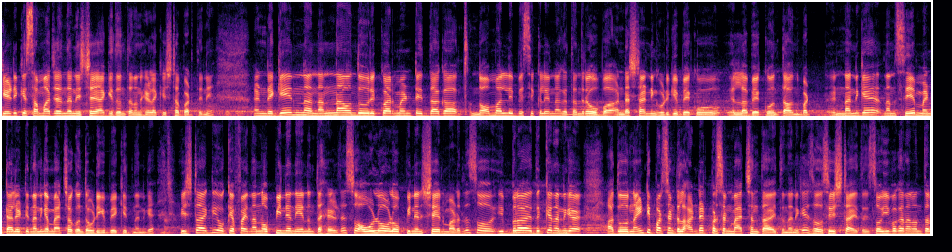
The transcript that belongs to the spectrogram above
ಕೇಡಿಕೆ ಸಮಾಜದಿಂದ ನಿಶ್ಚಯ ಆಗಿದ್ದು ಅಂತ ನಾನು ಹೇಳೋಕ್ಕೆ ಇಷ್ಟಪಡ್ತೀನಿ. ಆ್ಯಂಡ್ ಅಗೇನ್ ನನ್ನ ಒಂದು ರಿಕ್ವೈರ್ಮೆಂಟ್ ಇದ್ದಾಗ ನಾರ್ಮಲ್ಲಿ ಬೇಸಿಕಲಿ ಏನಾಗುತ್ತೆ ಅಂದರೆ ಒಬ್ಬ ಅಂಡರ್ಸ್ಟ್ಯಾಂಡಿಂಗ್ ಹುಡುಗಿ ಬೇಕು ಎಲ್ಲ ಬೇಕು ಅಂತ ಒಂದು ಬಟ್ ನನಗೆ ನನ್ನ ಸೇಮ್ ಮೆಂಟಾಲಿಟಿ ನನಗೆ ಮ್ಯಾಚ್ ಆಗುವಂಥ ಹುಡುಗಿ ಬೇಕಿತ್ತು ನನಗೆ. ಇಷ್ಟ ಆಗಿ ಓಕೆ ಫೈ ನನ್ನ ಒಪಿನಿಯನ್ ಏನು ಅಂತ ಹೇಳಿದೆ ಸೊ ಅವಳು ಅವಳ ಒಪಿನಿಯನ್ ಶೇರ್ ಮಾಡಿದ್ಲು ಸೊ ಇಬ್ಬರ ಇದಕ್ಕೆ ನನಗೆ ಅದು ನೈಂಟಿ ಪರ್ಸೆಂಟ್ ಅಲ್ಲ ಹಂಡ್ರೆಡ್ ಪರ್ಸೆಂಟ್ ಮ್ಯಾಚ್ ಅಂತ ಆಯಿತು ನನಗೆ. ಸೊ ಇಷ್ಟ ಆಯಿತು. ಸೊ ಇವಾಗ ನಾನೊಂಥರ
